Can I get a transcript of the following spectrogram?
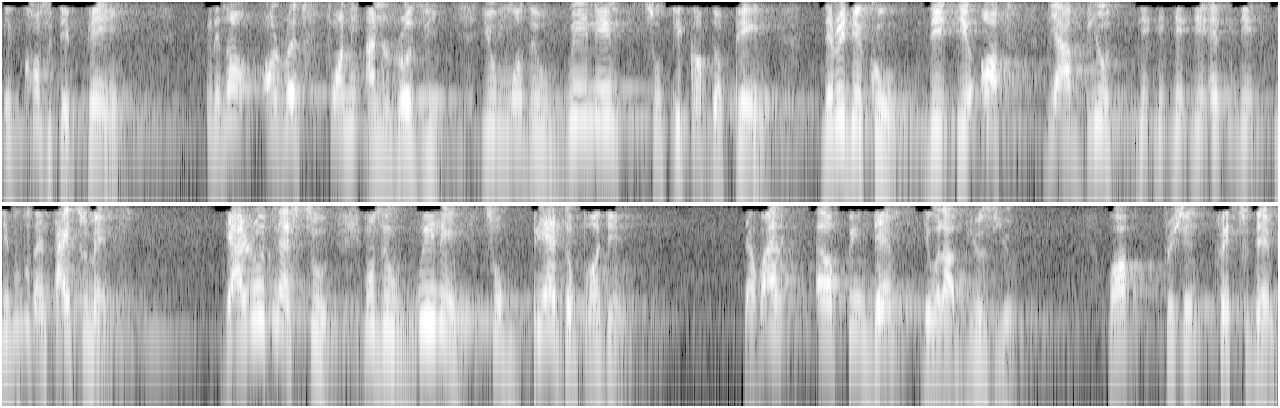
it comes with a pain. It is not always funny and rosy. You must be willing to pick up the pain, the ridicule, the, the hurt, the abuse, the, the, the, the, the people's entitlements, their rudeness too. You must be willing to bear the burden. That while helping them, they will abuse you. While preaching faith to them,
